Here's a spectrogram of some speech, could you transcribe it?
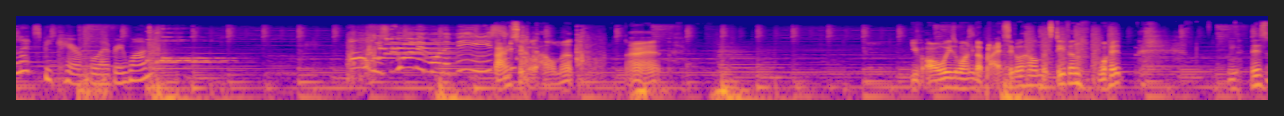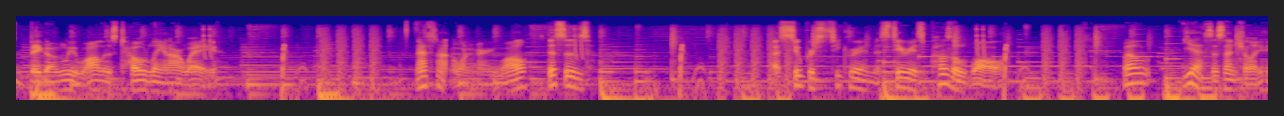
Let's be careful, everyone. Always wanted one of these. Bicycle helmet. Alright. You've always wanted a bicycle helmet, Steven? What? This big ugly wall is totally in our way. That's not ordinary wall. This is a super secret and mysterious puzzle wall. Well, yes, essentially.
